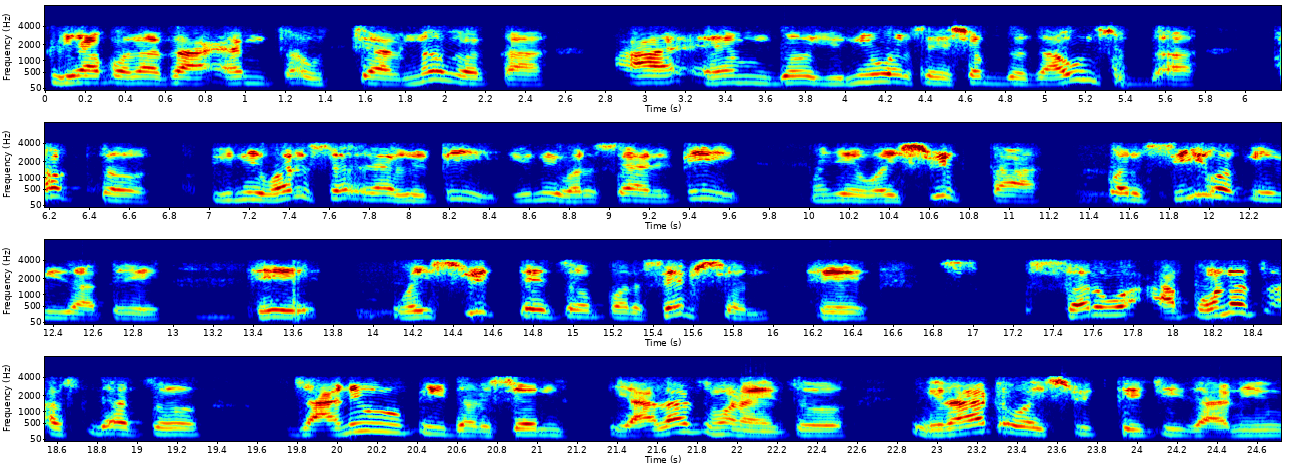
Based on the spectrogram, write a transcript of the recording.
क्रियापदाचा आय एमचा उच्चार न करता आय एम द युनिव्हर्स हे शब्द जाऊन सुद्धा फक्त युनिव्हर्सॅलिटी युनिव्हर्सॅलिटी म्हणजे वैश्विकता परसिव्ह केली जाते. हे वैश्विकतेचं परसेप्शन हे सर्व आपणच असल्याचं जाणीवरूपी दर्शन यालाच म्हणायचं. विराट वैश्विकतेची जाणीव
